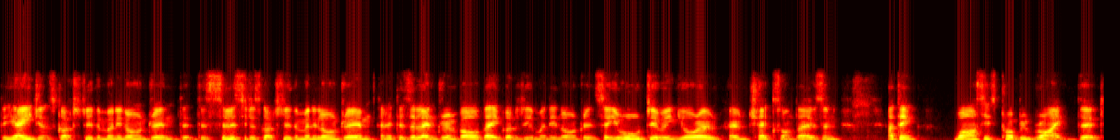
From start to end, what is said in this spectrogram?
the agent's got to do the money laundering, the, the solicitor's got to do the money laundering, and if there's a lender involved, they've got to do money laundering. So you're all doing your own own checks on those. And I think whilst it's probably right that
